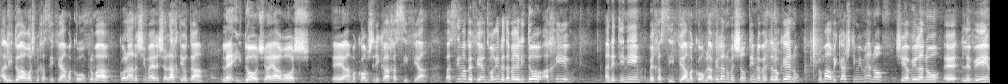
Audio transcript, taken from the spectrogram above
על עידו הראש בחשיפיה המקום. כלומר כל האנשים האלה שלחתי אותם לעידו שהיה ראש אה, המקום שנקרא חשיפיה ואשימה בפיהם דברים לדבר אל עידו אחיו הנתינים בחשיפיה המקום להביא לנו משרתים לבית אלוקינו. כלומר ביקשתי ממנו שיביא לנו אה, לוויים.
